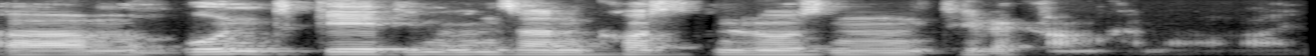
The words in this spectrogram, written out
ähm, und geht in unseren kostenlosen Telegram-Kanal rein.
